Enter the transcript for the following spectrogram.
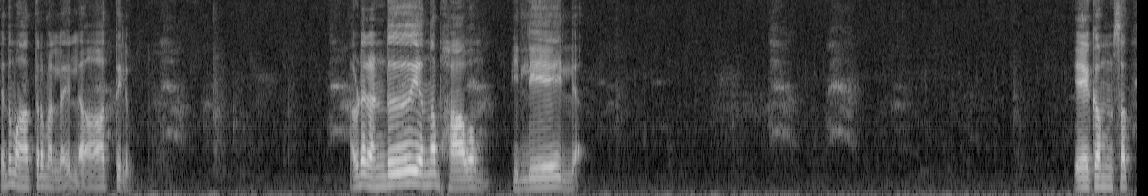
എന്ന് മാത്രമല്ല എല്ലാത്തിലും. അവിടെ രണ്ട് എന്ന ഭാവം ഇല്ലേ ഇല്ല. ഏകം സത്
